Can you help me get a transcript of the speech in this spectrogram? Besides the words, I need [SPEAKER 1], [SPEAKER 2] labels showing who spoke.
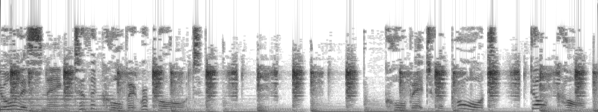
[SPEAKER 1] You're listening to the Corbett Report. CorbettReport.com.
